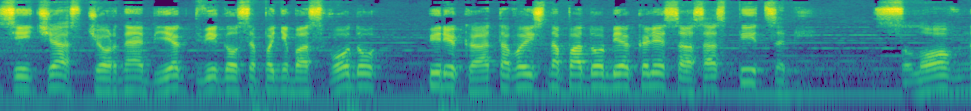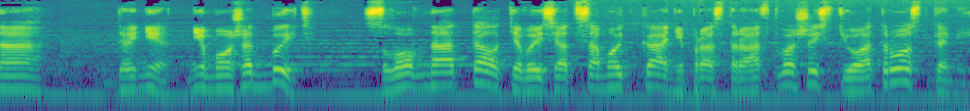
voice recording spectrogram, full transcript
Сейчас черный объект двигался по небосводу, перекатываясь наподобие колеса со спицами. Словно... Да нет, не может быть. Словно отталкиваясь от самой ткани пространства шестью отростками.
